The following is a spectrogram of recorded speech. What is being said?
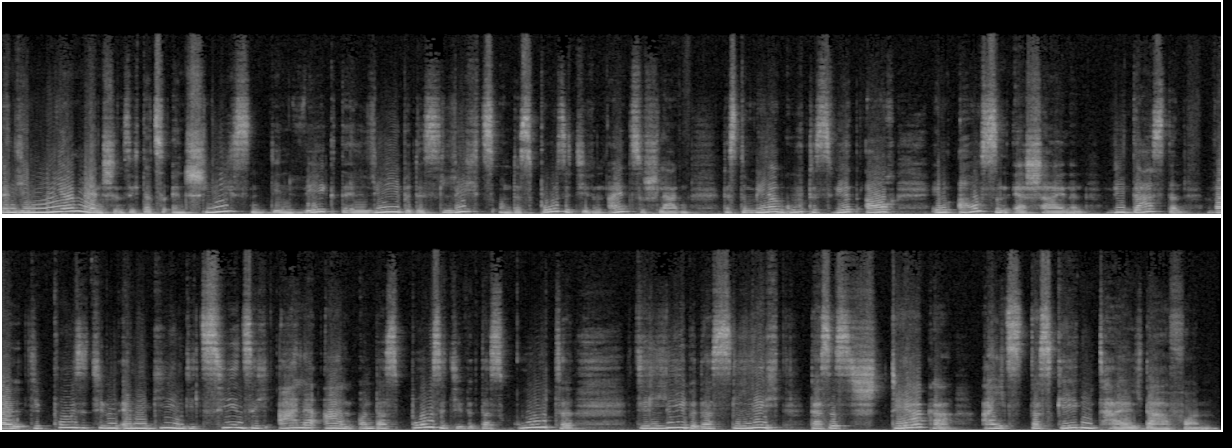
Denn je mehr Menschen sich dazu entschließen, den Weg der Liebe, des Lichts und des Positiven einzuschlagen, desto mehr Gutes wird auch im Außen erscheinen. Wie das denn? Weil die positiven Energien, die ziehen sich alle an und das Positive, das Gute, die Liebe, das Licht, das ist stärker als das Gegenteil davon.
